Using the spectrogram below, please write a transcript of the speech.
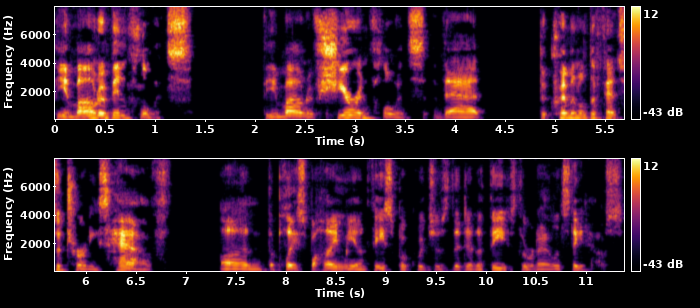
the amount of influence, the amount of sheer influence that the criminal defense attorneys have on the place behind me on Facebook, which is the Den of Thieves, the Rhode Island State House,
